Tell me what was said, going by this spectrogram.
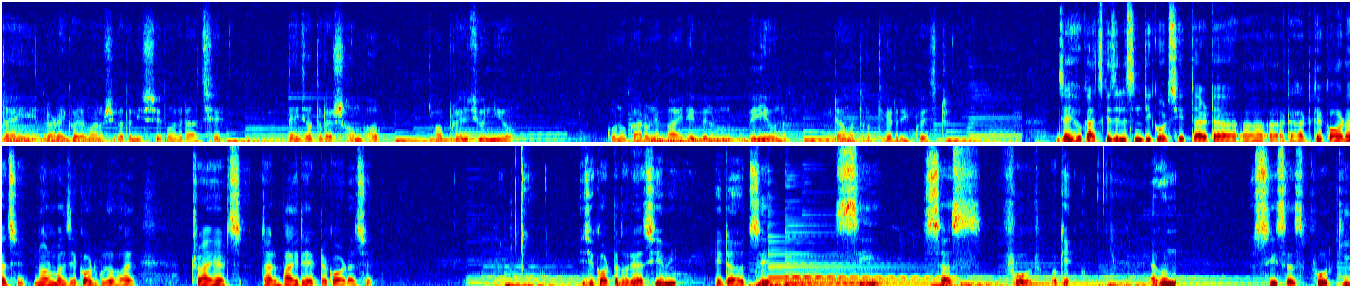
তাই লড়াই করার মানসিকতা নিশ্চয়ই তোমাদের আছে। তাই যতটা সম্ভব অপ্রয়োজনীয় কোনো কারণে বাইরে বেরোনো, বেরিয়েও না। এটা আমার তরফ থেকে একটা রিকোয়েস্ট যাই হোক, আজকে যে লেসনটি করছি, তার একটা একটা হাটকে কর্ড আছে। নর্মাল যে কর্ডগুলো হয় ট্রায়ার্স তার বাইরে একটা কর্ড আছে। এই যে কর্ডটা ধরে আছি আমি, এটা হচ্ছে সি সাস ফোর ওকে এখন সি সাস ফোর কি?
